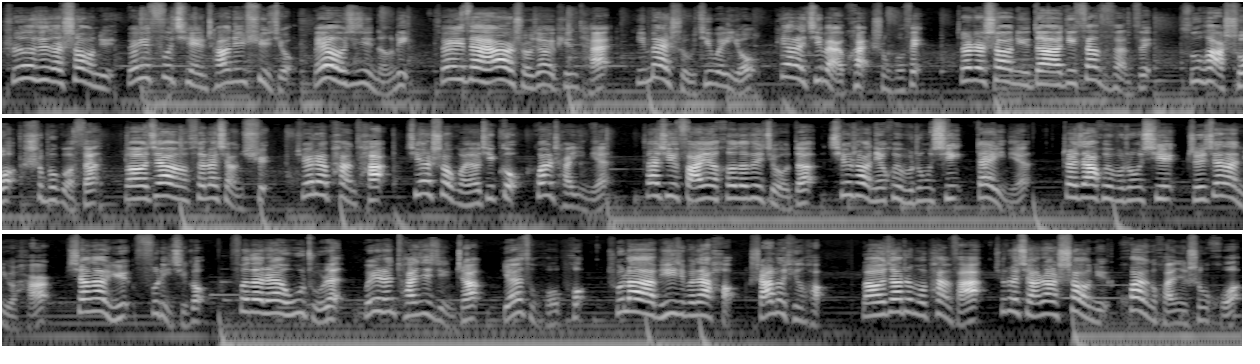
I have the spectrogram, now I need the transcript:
十四岁的少女由于父亲常年酗酒，没有经济能力，所以在二手交易平台以卖手机为由骗了几百块生活费。这是少女的第三次犯罪。俗话说，事不过三。老姜思来想去，决定判他接受管教机构观察一年，再去法院喝得醉酒的青少年恢复中心待一年。这家恢复中心只接纳女孩，相当于福利机构。负责人吴主任为人团结紧张、严肃活泼，除了脾气不太好，啥都挺好。老姜这么判罚，就是想让少女换个环境生活，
